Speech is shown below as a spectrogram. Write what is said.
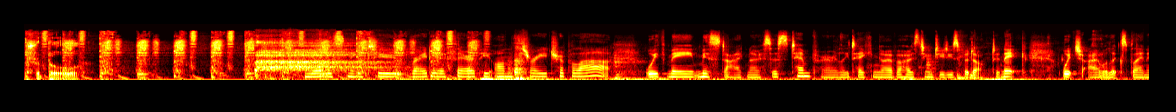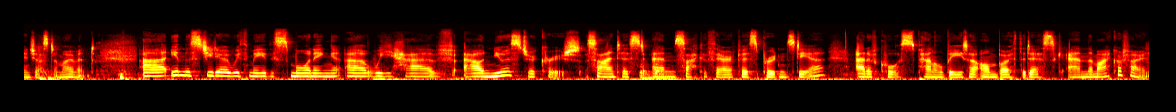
Triple. You're listening to Radiotherapy on 3 Triple R with me, Miss Diagnosis, temporarily taking over hosting duties for Dr. Nick, which I will explain in just a moment. Uh, in the studio with me this morning, uh, we have our newest recruit, scientist and psychotherapist Prudence Steer, and of course, Panel Beater on both the desk and the microphone.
